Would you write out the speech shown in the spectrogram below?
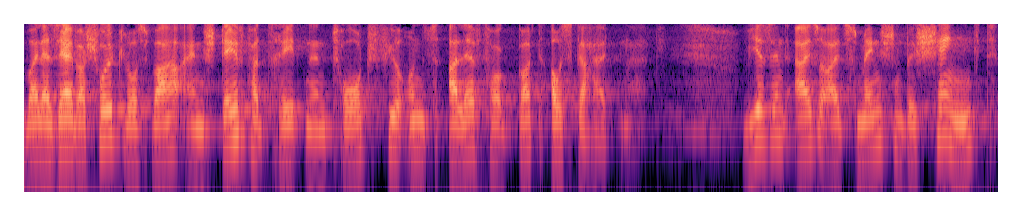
weil er selber schuldlos war, einen stellvertretenden Tod für uns alle vor Gott ausgehalten hat. Wir sind also als Menschen beschenkt,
